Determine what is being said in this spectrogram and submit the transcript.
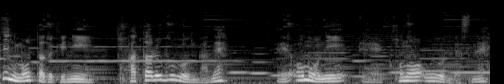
手に持った時に当たる部分がね、え、主に、え、この部分ですね。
